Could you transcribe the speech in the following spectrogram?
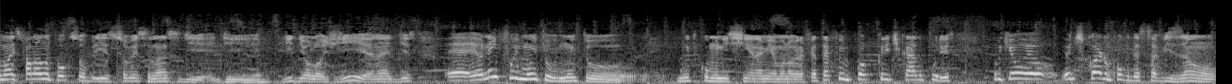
mas falando um pouco sobre isso, sobre esse lance de, de, de ideologia, né, disso, é, eu nem fui muito, muito, muito comunistinha na minha monografia, até fui um pouco criticado por isso. Porque eu, eu, eu discordo um pouco dessa visão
